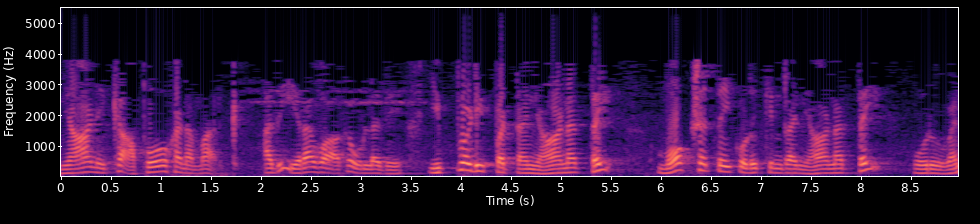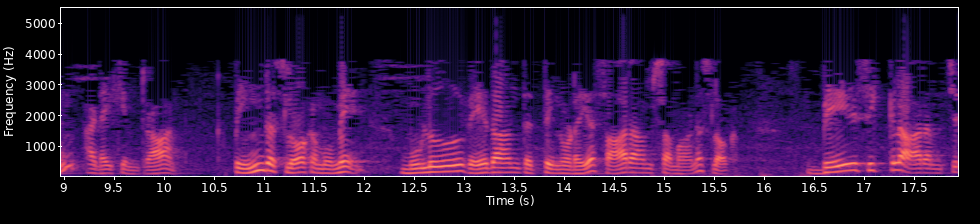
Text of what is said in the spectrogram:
ஞானிக்கு அபோகணமா இருக்கு. அது இரவாக உள்ளது. இப்படிப்பட்ட ஞானத்தை மோட்சத்தை கொடுக்கின்ற ஞானத்தை ஒருவன் அடைகின்றான். இப்ப இந்த ஸ்லோகமுமே முழு வேதாந்தத்தினுடைய சாராம்சமான ஸ்லோகம். பேசிக்ல ஆரம்பிச்சு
